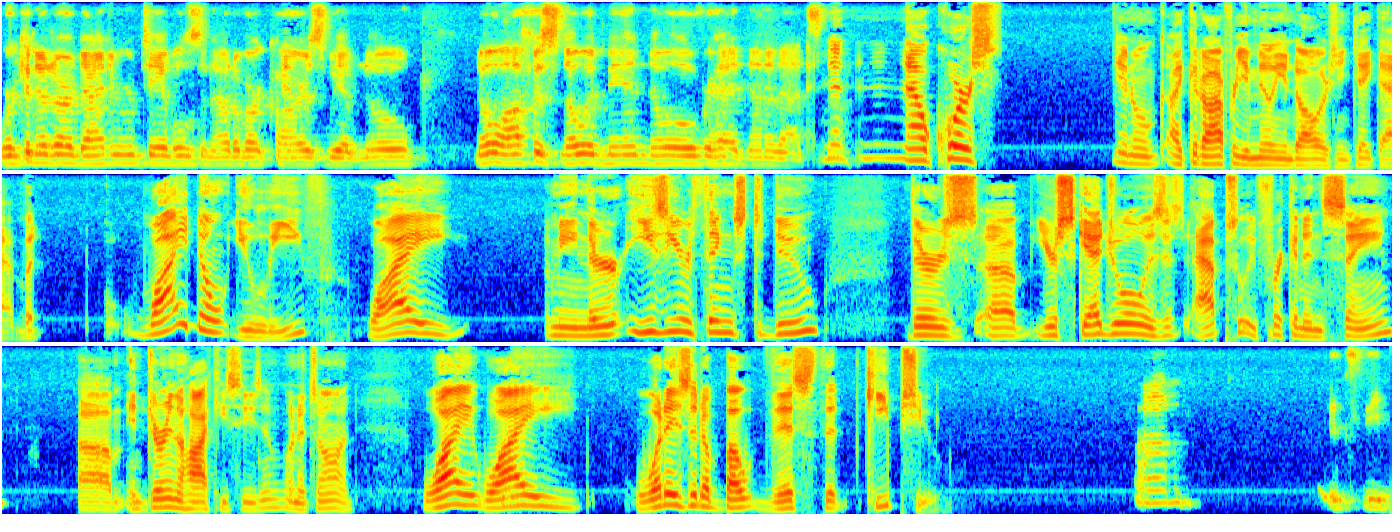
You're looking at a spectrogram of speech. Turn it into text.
working at our dining room tables and out of our cars, we have no no office, no admin, no overhead, none of that. Stuff. Now, of course, you know I could offer you a million dollars and you take that, but why don't you leave? Why? I mean, there are easier things to do. There's uh, your schedule is absolutely freaking insane um, in, during the hockey season when it's on. Why? Why? What is it about this that keeps you? Um, it's the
